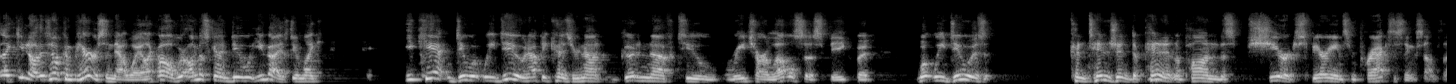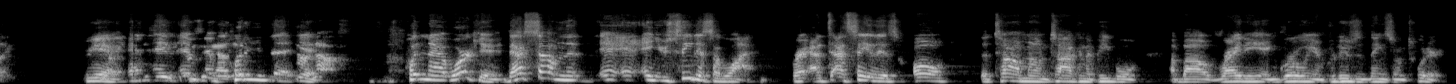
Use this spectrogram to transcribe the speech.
like you know, there's no comparison that way. Like, oh, I'm just going to do what you guys do. I'm like, you can't do what we do, not because you're not good enough to reach our level, so to speak, but what we do is contingent dependent upon this sheer experience in practicing something. Yeah, and, and, and, and putting that yeah, enough. Putting that work in. That's something that, and you see this a lot, right? I, I say this all the time when I'm talking to people about writing and growing and producing things on Twitter.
